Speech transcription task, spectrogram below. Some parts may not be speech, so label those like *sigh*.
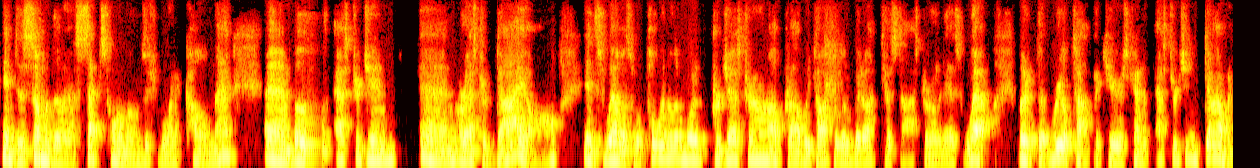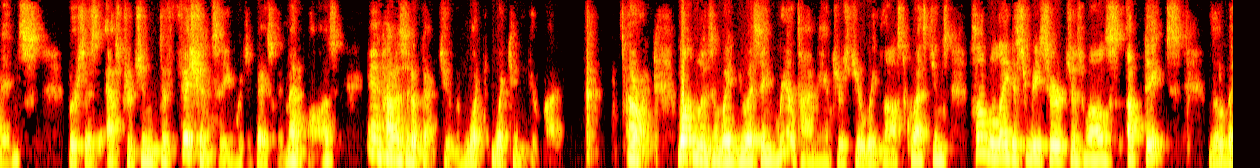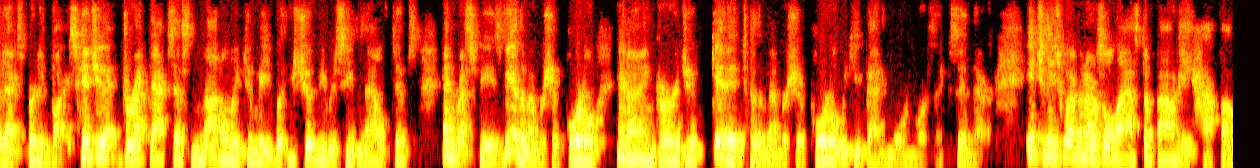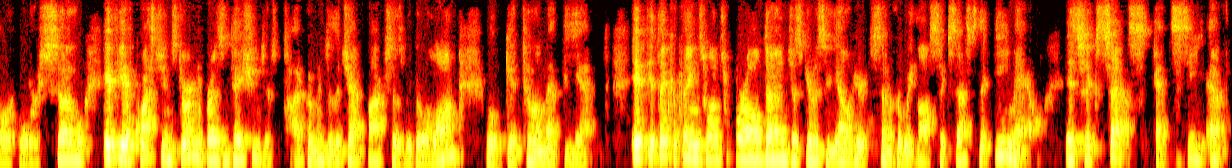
into some of the sex hormones, if you want to call them that, and both estrogen and or estradiol, as well as we'll pull in a little more progesterone. I'll probably talk a little bit about testosterone as well. But the real topic here is kind of estrogen dominance versus estrogen deficiency, which is basically menopause, and how does it affect you and what, what can you do about it? All right. Welcome to Losing Weight USA, real-time answers to your weight loss questions, some of the latest research as well as updates little bit expert advice. Gives you direct access not only to me, but you should be receiving the health tips and recipes via the membership portal. And I encourage you, get into the membership portal. We keep adding more and more things in there. Each of these webinars will last about a half hour or so. If you have questions during the presentation, just type them into the chat box as we go along. We'll get to them at the end. If you think of things once we're all done, just give us a yell here at the Center for Weight Loss Success. The email is success at cfwls.com.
